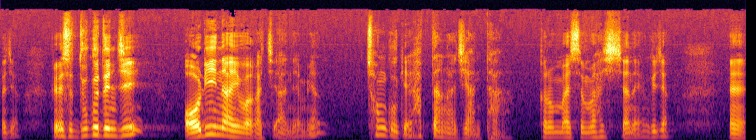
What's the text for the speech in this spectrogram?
그죠? 그래서 누구든지 어린 아이와 같지 않으면 천국에 합당하지 않다. 그런 말씀을 하시잖아요. 그죠? 네.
